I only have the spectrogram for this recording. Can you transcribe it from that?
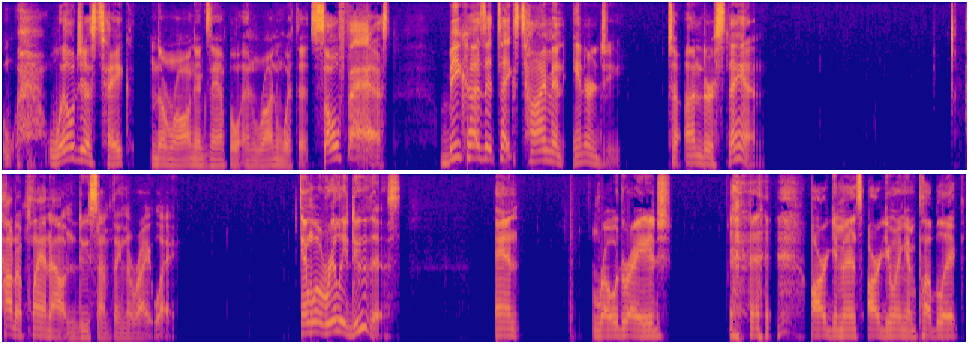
We'll just take the wrong example and run with it so fast because it takes time and energy to understand how to plan out and do something the right way. And we'll really do this. And road rage, arguments, arguing in public,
